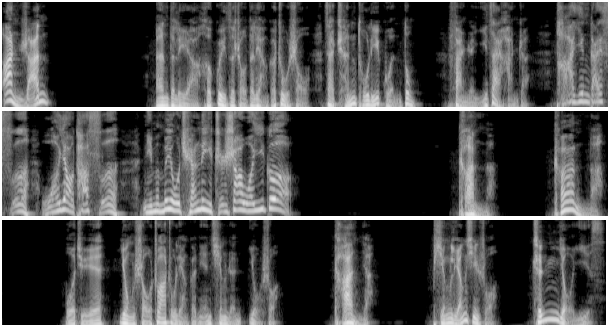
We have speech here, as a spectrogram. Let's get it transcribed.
岸然。安德利亚和刽子手的两个助手在尘土里滚动，犯人一再喊着：“他应该死，我要他死！你们没有权利只杀我一个。”看呐，看呐！伯爵用手抓住两个年轻人，又说：“看呀，凭良心说，真有意思。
